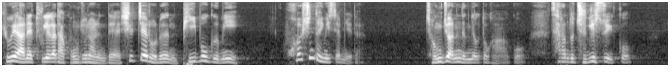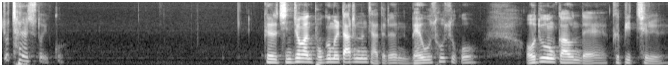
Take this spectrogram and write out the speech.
교회 안에 두 개가 다 공존하는데 실제로는 비복음이 훨씬 더 힘이 셉니다. 정죄하는 능력도 강하고 사람도 죽일 수 있고 쫓아낼 수도 있고 그래서 진정한 복음을 따르는 자들은 매우 소수고 어두운 가운데 그 빛을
